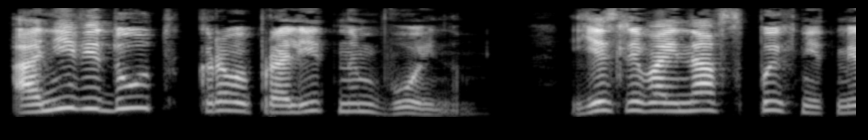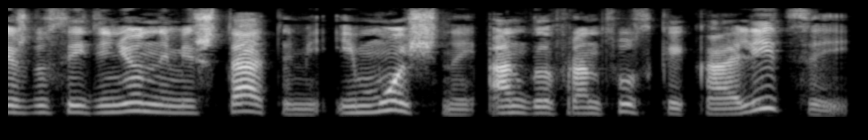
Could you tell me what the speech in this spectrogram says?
они ведут кровопролитным войнам. Если война вспыхнет между Соединенными Штатами и мощной англо-французской коалицией,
